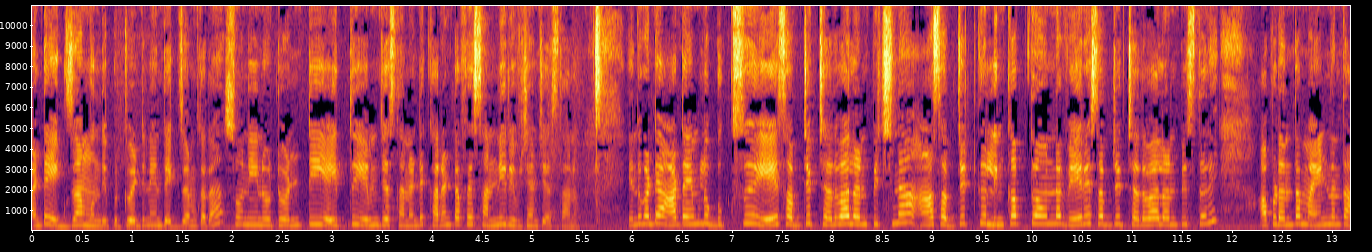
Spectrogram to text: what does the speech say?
అంటే ఎగ్జామ్ ఉంది. ఇప్పుడు ట్వంటీ నైన్త్ ఎగ్జామ్ కదా. సో నేను ట్వంటీ ఎయిత్ ఏం చేస్తానంటే కరెంట్ అఫైర్స్ అన్నీ రివిజన్ చేస్తాను. ఎందుకంటే ఆ టైంలో బుక్స్ ఏ సబ్జెక్ట్ చదవాలనిపించినా ఆ సబ్జెక్ట్కి లింకప్తో ఉన్న వేరే సబ్జెక్ట్ చదవాలనిపిస్తుంది. అప్పుడంతా మైండ్ అంతా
